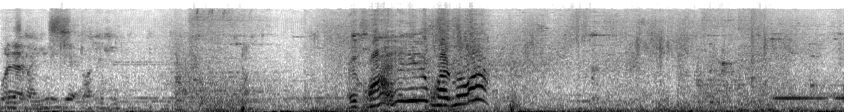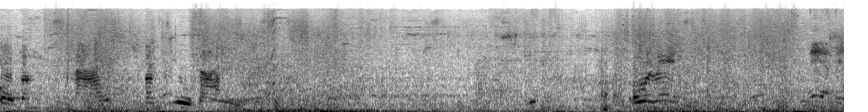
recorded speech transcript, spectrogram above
ว่าจะไหนเนี่ยไอ้ควายนี่ต้องผ่อนมาวะโอ้บังตายบังอยู่ตายโอ้ยแม่งเอ๊ะสิ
